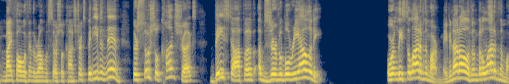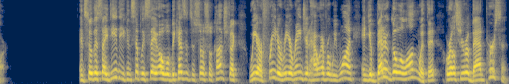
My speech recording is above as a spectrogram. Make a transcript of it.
might fall within the realm of social constructs, but even then, they're social constructs based off of observable reality. Or at least a lot of them are. Maybe not all of them, but a lot of them are. And so, this idea that you can simply say, oh, well, because it's a social construct, we are free to rearrange it however we want, and you better go along with it, or else you're a bad person.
